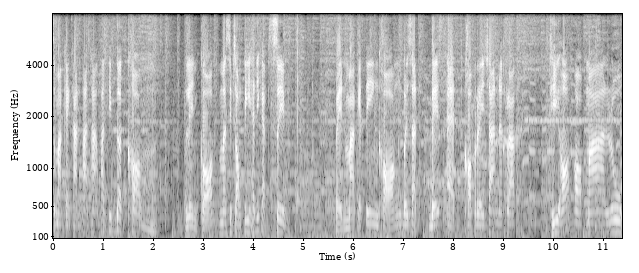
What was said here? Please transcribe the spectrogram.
สมัครแข่งขันผ่านทางพันทิป .com เล่นกอล์ฟมา 12 ปีแฮนดิแคป 10 เป็นมาร์เก็ตติ้งของบริษัท Base Ad Corporation นะครับ ทีออฟออกมาลูก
